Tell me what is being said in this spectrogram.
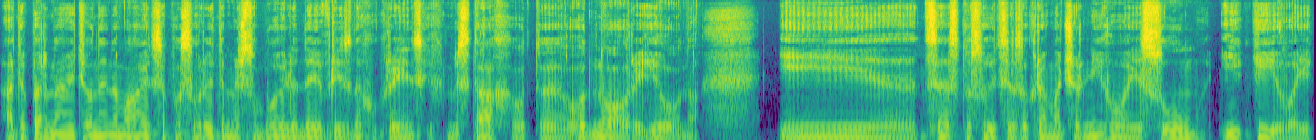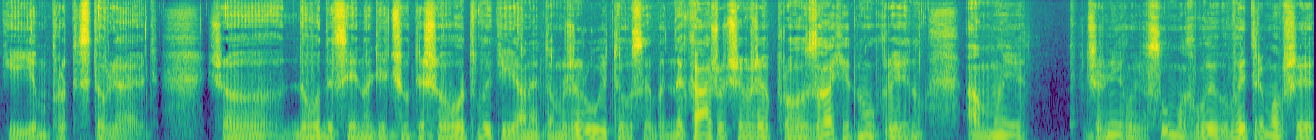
А тепер навіть вони намагаються посварити між собою людей в різних українських містах от е, одного регіону. І це стосується, зокрема, Чернігова і Сум і Києва, які їм протиставляють. Що доводиться іноді чути, що от ви, кияни, там жируєте у себе, не кажучи вже про Західну Україну, а ми в Чернігові, в Сумах, ви- витримавши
